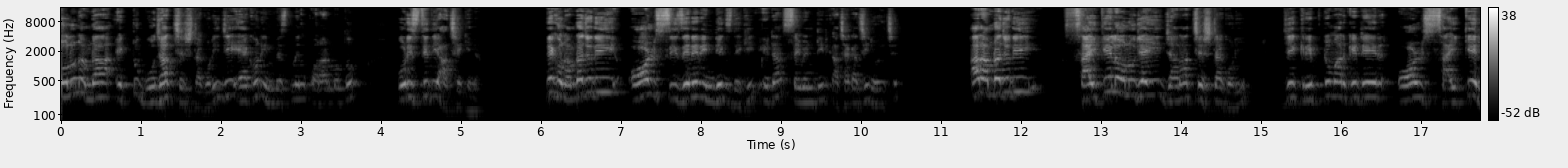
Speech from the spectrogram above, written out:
চলুন, আমরা একটু বোঝার চেষ্টা করি যে এখন ইনভেস্টমেন্ট করার মতো পরিস্থিতি আছে কিনা। দেখুন, আমরা যদি অল সিজনের ইন্ডেক্স দেখি, এটা সেভেন্টির কাছাকাছি রয়েছে। আর আমরা যদি সাইকেল অনুযায়ী জানার চেষ্টা করি, যে ক্রিপ্টো মার্কেটের অল সাইকেল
